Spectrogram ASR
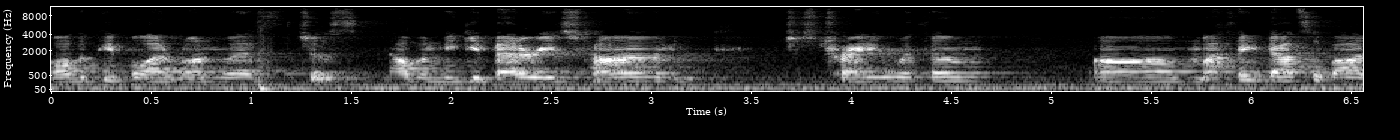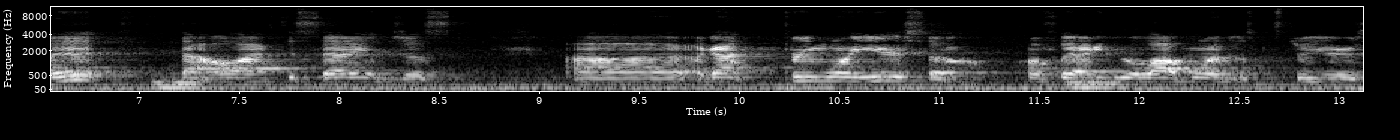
all the people I run with, just helping me get better each time, just training with them. Um, I think that's about it. Mm-hmm. That's all I have to say. And just, uh, I got three more years, so hopefully I can do a lot more in those three years.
